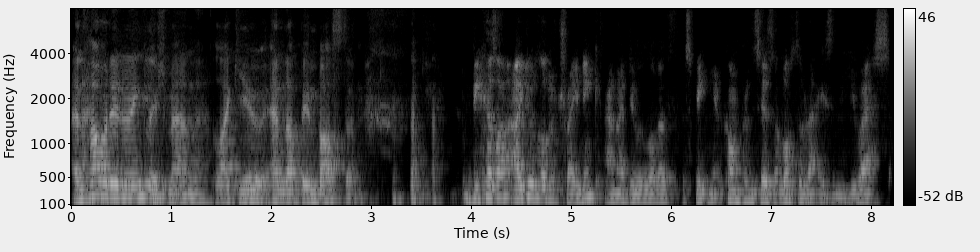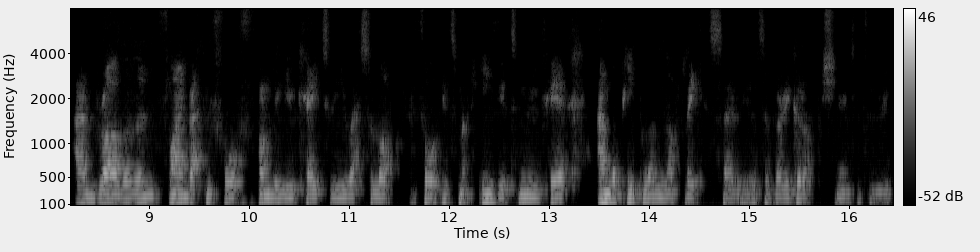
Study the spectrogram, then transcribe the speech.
And how did an Englishman like you end up in Boston? because I, I, do a lot of training and I do a lot of speaking at conferences. A lot of that is in the US, and rather than flying back and forth from the UK to the US a lot, I thought it's much easier to move here, and the people are lovely, so it was a very good opportunity to move.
